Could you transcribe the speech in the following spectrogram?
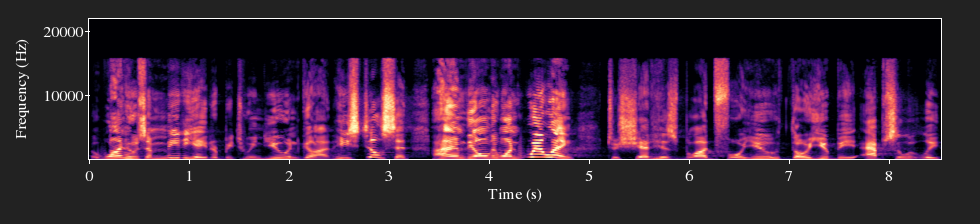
one who's a mediator between you and God. He still said, I am the only one willing to shed his blood for you, though you be absolutely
